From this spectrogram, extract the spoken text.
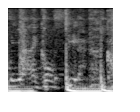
me I ain't gon' steer.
